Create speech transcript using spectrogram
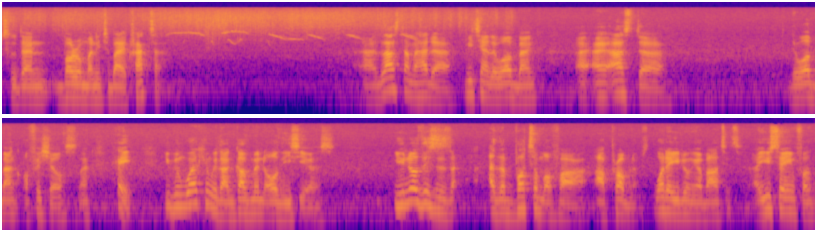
to then borrow money to buy a tractor. And last time I had a meeting at the World Bank, I, I asked uh, the World Bank officials, like, hey, you've been working with our government all these years. You know this is at the bottom of our, our problems. What are you doing about it? Are you saying for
